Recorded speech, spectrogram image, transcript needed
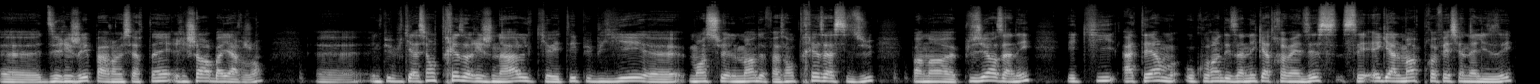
dirigé par un certain Richard Baillargeon. Euh, une publication très originale qui a été publiée euh, mensuellement de façon très assidue pendant euh, plusieurs années et qui, à terme, au courant des années 90, s'est également professionnalisé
